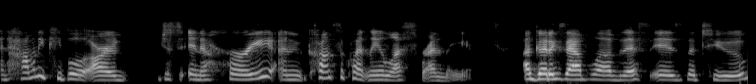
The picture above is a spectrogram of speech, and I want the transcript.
and how many people are just in a hurry and consequently less friendly. A good example of this is the tube.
